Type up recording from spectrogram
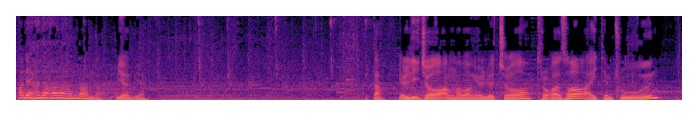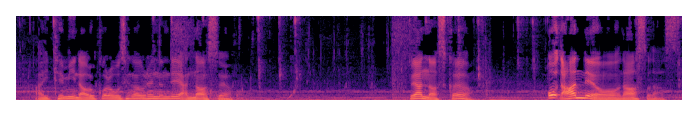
하네 하나 하나 한다 한다 미안 미안 됐다. 열리죠. 악마방 열렸죠. 들어가서 아이템 좋은 아이템이 나올 거라고 생각을 했는데 안 나왔어요. 왜 안 나왔을까요? 어 나왔네요. 나왔어 나왔어.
